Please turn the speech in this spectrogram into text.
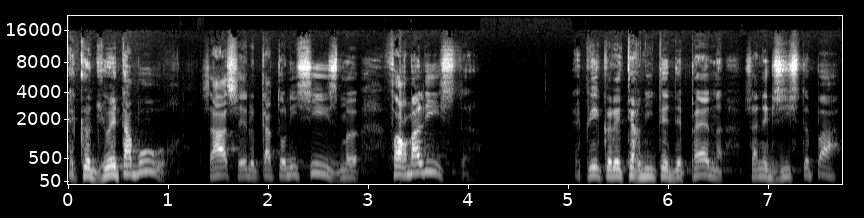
Et que Dieu est amour. Ça, c'est le catholicisme formaliste. Et puis que l'éternité des peines, ça n'existe pas.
